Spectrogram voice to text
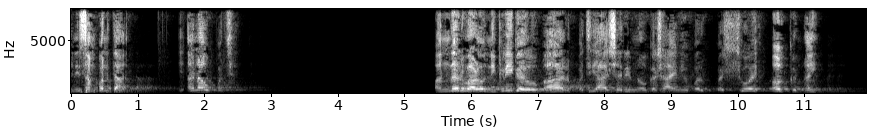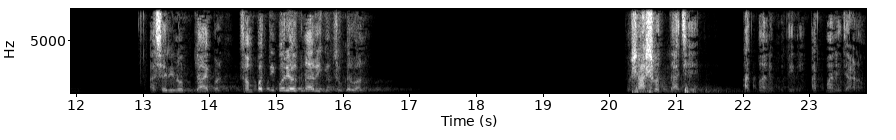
એની સંપન્નતા એ આના ઉપર છે. અંદર વાળો નીકળી ગયો બહાર, પછી આ શરીરનો કશાયની ઉપર કશોય હક નહીં. આ શરીરનો ક્યાંય પણ સંપત્તિ પર હક ના રહી ગયું, શું કરવાનું? શાશ્વતતા છે આત્માની બુદ્ધિની, આત્માને જાણો.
